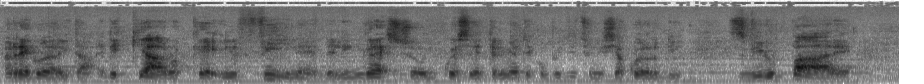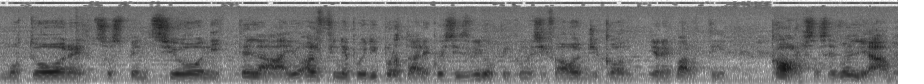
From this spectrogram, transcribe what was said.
regolarità. Ed è chiaro che il fine dell'ingresso in queste determinate competizioni sia quello di sviluppare motore, sospensioni, telaio, al fine poi di portare questi sviluppi, come si fa oggi con i reparti corsa se vogliamo,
